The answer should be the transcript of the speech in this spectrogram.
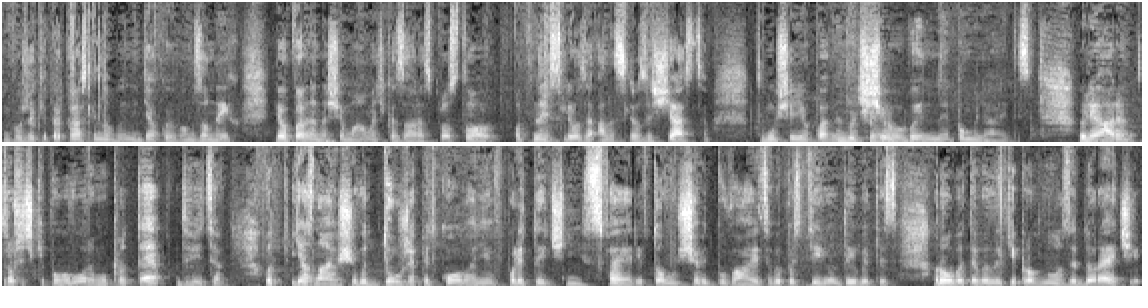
Боже, які прекрасні новини. Дякую вам за них. Я впевнена, що мамочка зараз просто от в неї сльози, але сльози щастя, тому що я впевнена, Звичайно. що ви не помиляєтесь. Веліаре, трошечки поговоримо про те. Дивіться, от я знаю, що ви дуже підковані в політичній сфері, в тому, що відбувається. Ви постійно дивитесь, робите великі прогнози. До речі,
